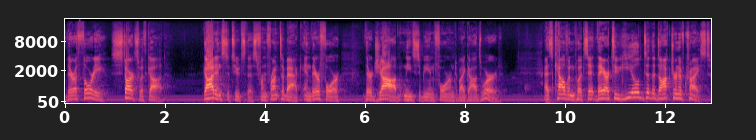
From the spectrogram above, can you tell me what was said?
Their authority starts with God. God institutes this from front to back, and therefore, their job needs to be informed by God's word. As Calvin puts it, they are to yield to the doctrine of Christ.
